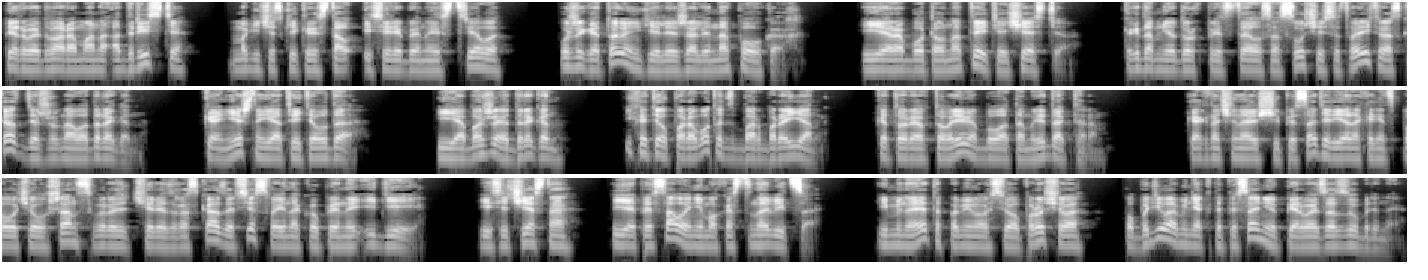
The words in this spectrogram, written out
Первые два романа о Дристе, «Магический кристалл» и «Серебряные стрелы» уже готовенькие лежали на полках. И я работал над третьей частью, когда мне вдруг представился случай сотворить рассказ для журнала Dragon. Конечно, я ответил «да». И я обожаю Dragon и хотел поработать с Барбарой Янг, которая в то время была там редактором. Как начинающий писатель, я наконец получил шанс выразить через рассказы все свои накопленные идеи. Если честно, я писал и не мог остановиться. Именно это, помимо всего прочего, побудило меня к написанию первой зазубрины.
